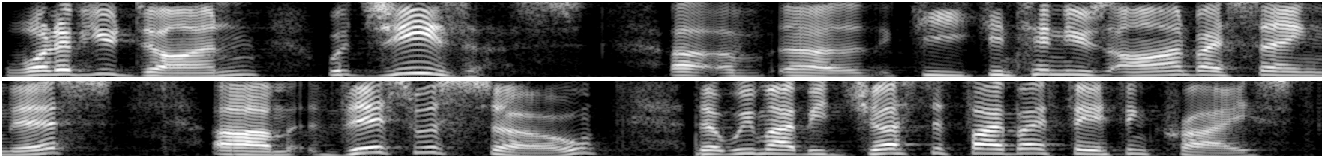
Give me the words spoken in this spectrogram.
What have you done with Jesus? Uh, uh, he continues on by saying this um, This was so that we might be justified by faith in Christ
